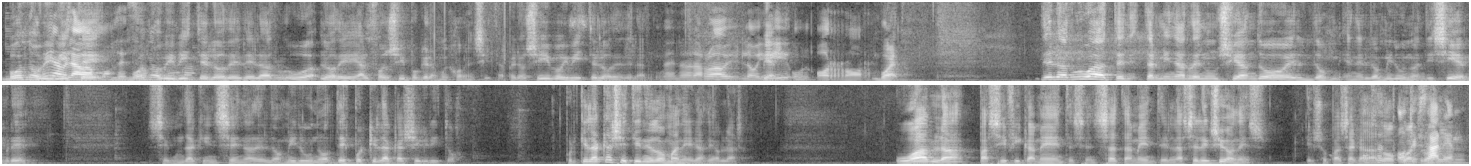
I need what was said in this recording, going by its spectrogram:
Vos no viviste, vos no viviste lo de, de, la Rúa, lo de Alfonsín porque eras muy jovencita, pero sí viviste lo de De la Rúa. De la Rúa lo viví un horror. Bueno, De la Rúa termina renunciando en el 2001, en diciembre, segunda quincena del 2001, después que la calle gritó. Porque la calle tiene dos maneras de hablar. O habla pacíficamente, sensatamente en las elecciones, eso pasa cada dos, o cuatro salen.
